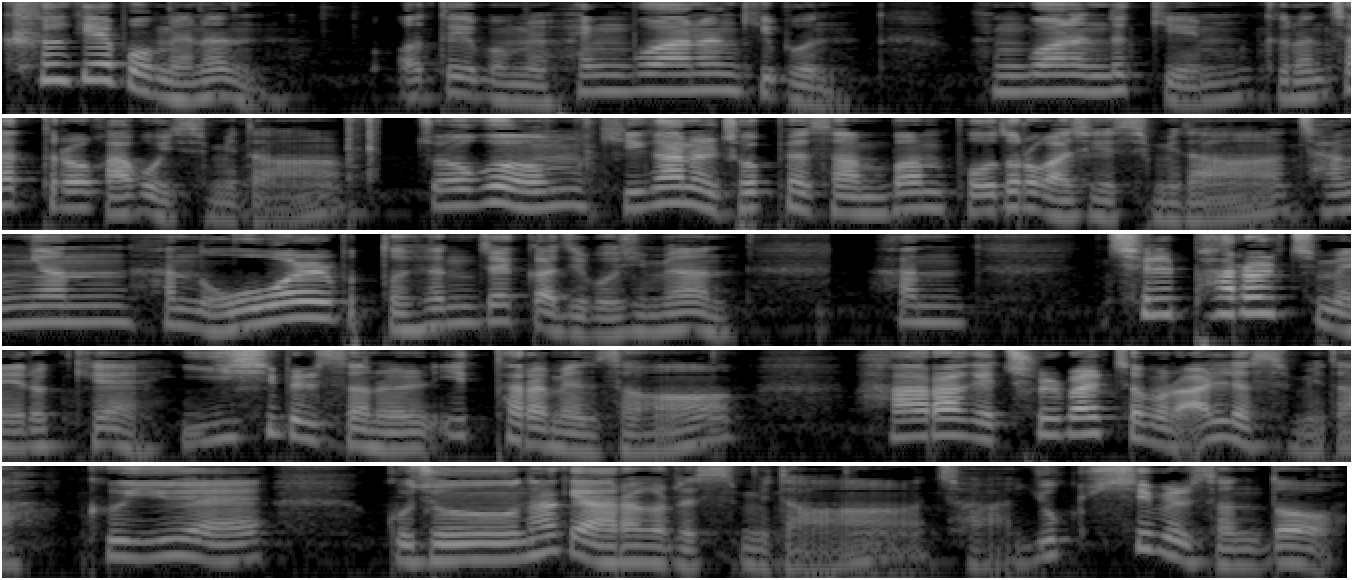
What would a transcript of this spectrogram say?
크게 보면은 어떻게 보면 횡보하는 기분, 횡보하는 느낌 그런 차트로 가고 있습니다. 조금 기간을 좁혀서 한번 보도록 하시겠습니다. 작년 한 5월부터 현재까지 보시면 한 7, 8월쯤에 이렇게 21선을 이탈하면서 하락의 출발점을 알렸습니다. 그 이후에 꾸준하게 하락을 했습니다. 자, 60일선도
